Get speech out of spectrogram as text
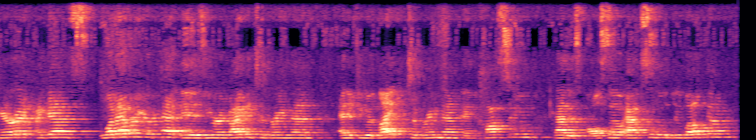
parrot, I guess. Whatever your pet is, you're invited to bring them. And if you would like to bring them in costume, that is also absolutely welcome.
